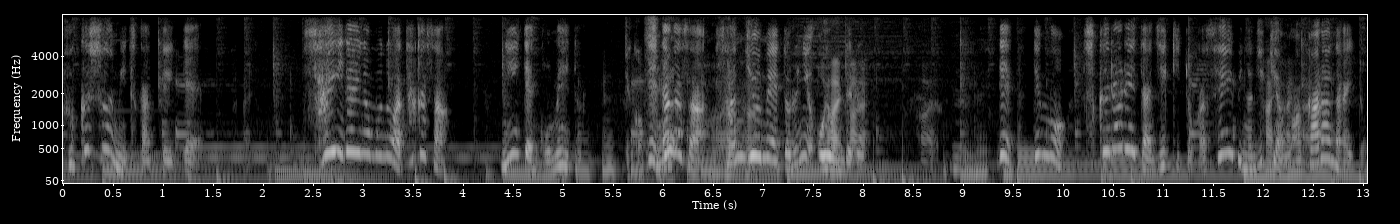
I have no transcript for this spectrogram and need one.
複数見つかっていて最大のものは高さ2.5メートル。で長さ30メートルに及んでる。はいはい。はい。うん。ででも作られた時期とか整備の時期はわからないと。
